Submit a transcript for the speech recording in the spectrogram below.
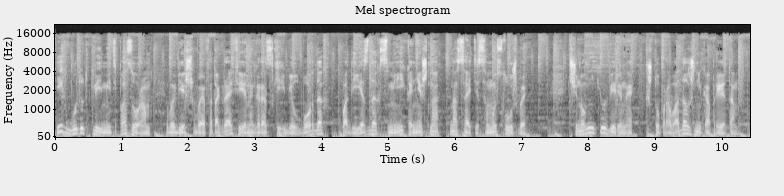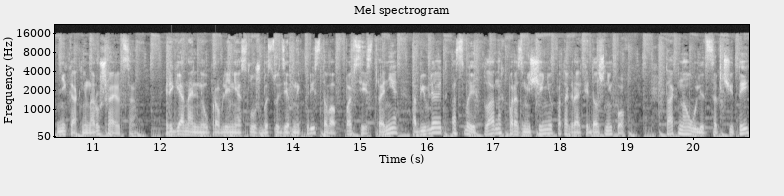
Их будут клеймить позором, вывешивая фотографии на городских билбордах, подъездах, СМИ и, конечно, на сайте самой службы. Чиновники уверены, что права должника при этом никак не нарушаются. Региональные управления службы судебных приставов по всей стране объявляют о своих планах по размещению фотографий должников. Так, на улицах Читы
